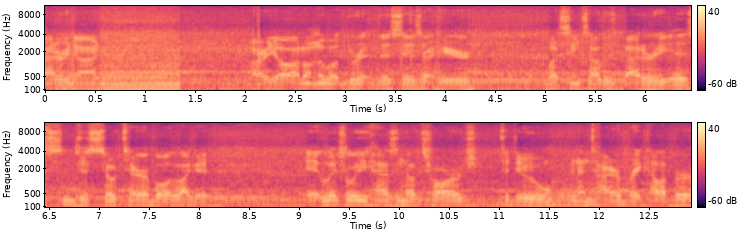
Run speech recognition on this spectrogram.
Battery died. Right, y'all, I don't know what grit this is right here, but seems how this battery is just so terrible. Like it, it literally has enough charge to do an entire brake caliper.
